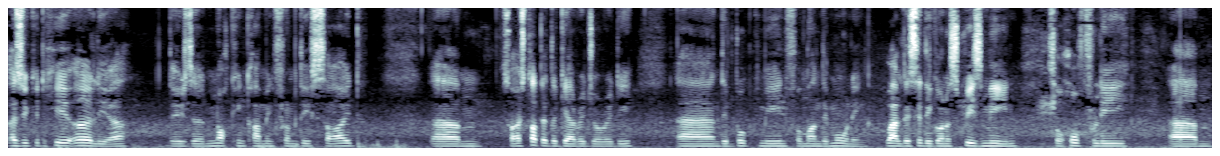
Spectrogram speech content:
as you could hear earlier there's a knocking coming from this side. Um, so I stopped at the garage already and they booked me in for Monday morning. Well they said they're gonna squeeze me in so hopefully um,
